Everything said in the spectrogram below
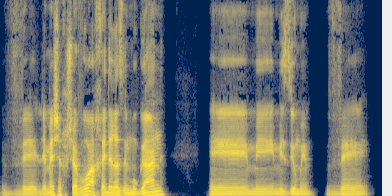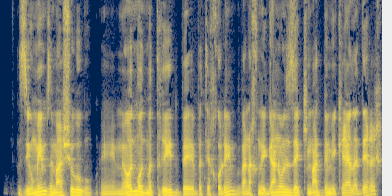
ולמשך שבוע החדר הזה מוגן אה, מזיהומים. וזיהומים זה משהו אה, מאוד מאוד מטריד בבתי חולים, ואנחנו הגענו לזה כמעט במקרה על הדרך.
